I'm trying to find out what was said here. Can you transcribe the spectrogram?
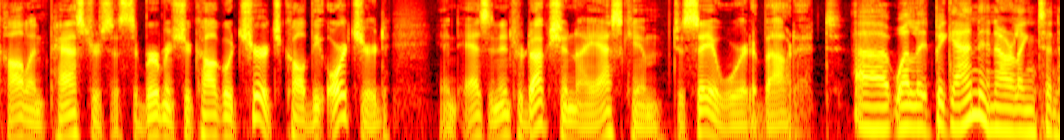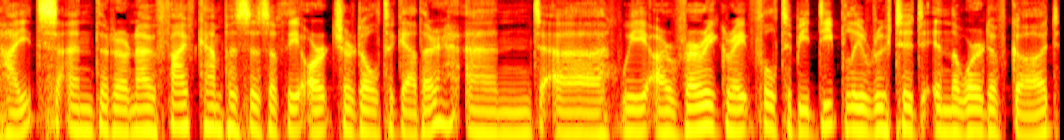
Colin pastors a suburban Chicago church called The Orchard, and as an introduction, I ask him to say a word about it. Uh, well, it began in Arlington Heights, and there are now five campuses of The Orchard altogether. And uh, we are very grateful to be deeply rooted in the Word of God,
